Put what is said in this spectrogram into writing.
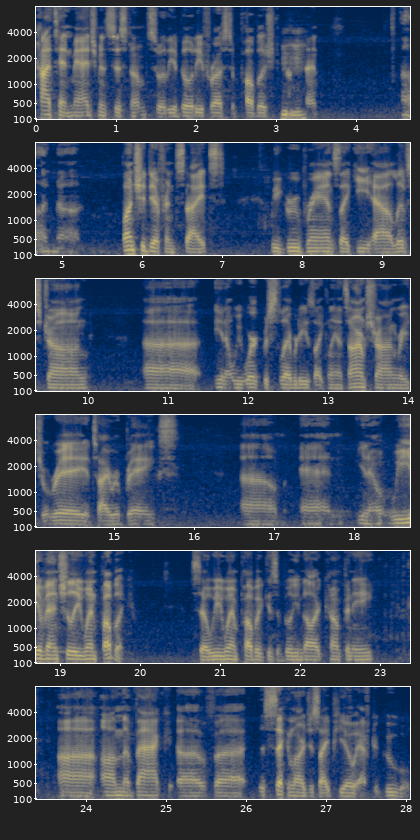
content management system, so the ability for us to publish mm-hmm. content on a bunch of different sites. We grew brands like eHow, Livestrong. Uh, you know, we worked with celebrities like Lance Armstrong, Rachael Ray, and Tyra Banks. Um, and, you know, we eventually went public. So we went public as a billion dollar company uh, on the back of uh, the second largest IPO after Google.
